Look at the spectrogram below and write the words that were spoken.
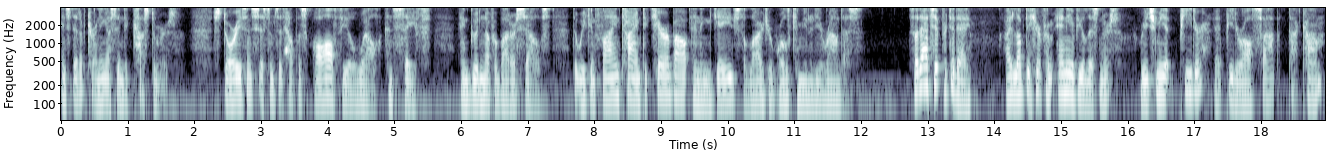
instead of turning us into customers. Stories and systems that help us all feel well and safe and good enough about ourselves that we can find time to care about and engage the larger world community around us. So that's it for today. I'd love to hear from any of you listeners. Reach me at peter at peteralsop.com.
